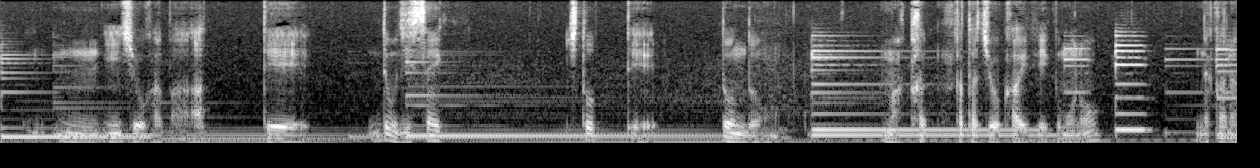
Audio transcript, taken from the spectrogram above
うん、印象があってでも実際人ってどんどん、まあ、形を変えていくものだから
